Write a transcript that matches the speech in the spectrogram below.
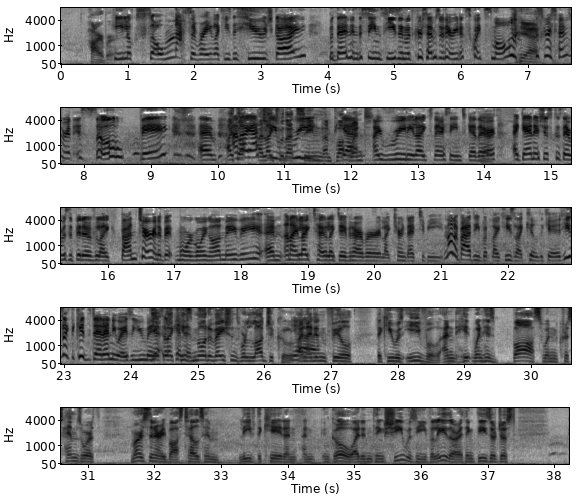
Harbour. He looks so massive, right? Like he's the huge guy. But then in the scenes he's in with Chris Hemsworth here, he looks quite small. Yeah. because Chris Hemsworth is so big. Um, I and I I actually liked where that really- scene and plot yeah, went. I really liked their scene together. Yeah. Again, it's just because there was a bit of like banter and a bit more going on, maybe. Um, and I liked how like David Harbour like turned out to be not a baddie, but like he's like killed the kid. He's like the kid's dead anyway, so you may yeah, as well like kill his him. motivations were logical, and I didn't feel like he was evil. And he, when his boss, when Chris Hemsworth, mercenary boss, tells him leave the kid and, and, and go, I didn't think she was evil either. I think these are just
